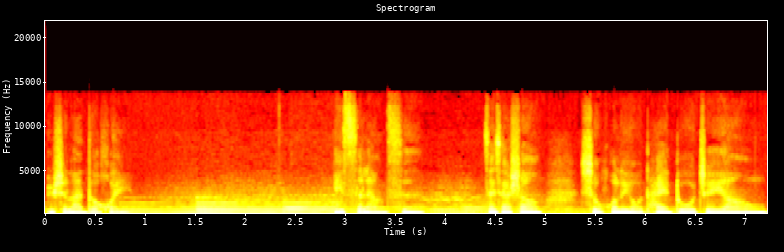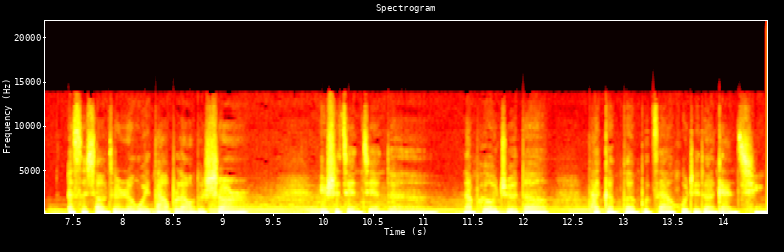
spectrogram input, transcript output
于是懒得回。一次两次，再加上生活里有太多这样 S 小姐认为大不了的事儿，于是渐渐的，男朋友觉得她根本不在乎这段感情。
